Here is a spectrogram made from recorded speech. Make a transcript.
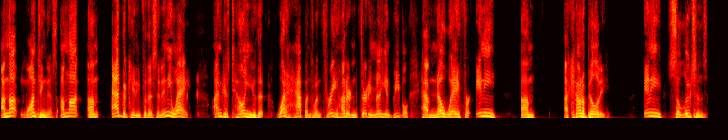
I'm not wanting this. I'm not um, advocating for this in any way. I'm just telling you that what happens when 330 million people have no way for any um, accountability, any solutions,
